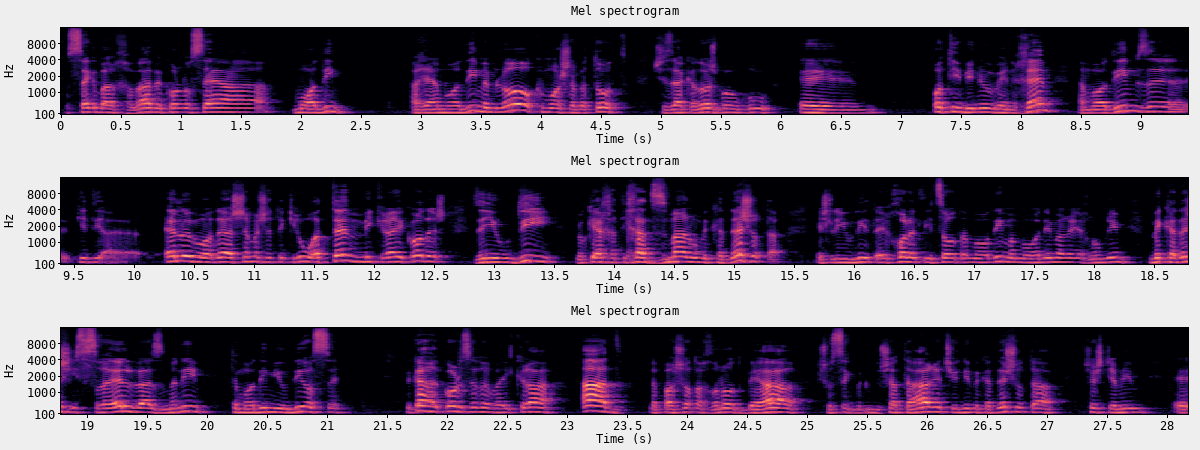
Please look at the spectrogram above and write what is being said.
עוסק בהרחבה בכל נושא המועדים. הרי המועדים הם לא כמו השבתות, שזה הקדוש ברוך הוא, אה, אותי בינו ועיניכם, המועדים זה, אלו הם מועדי השם אשר תקראו אתם מקראי קודש, זה יהודי, לוקח חתיכת זמן ומקדש אותה, יש ליהודי את היכולת ליצור את המועדים, המועדים הרי אנחנו אומרים מקדש ישראל והזמנים, את המועדים יהודי עושה. וככה כל ספר ויקרא עד לפרשות האחרונות בהר שעוסק בקדושת הארץ, שיהודי מקדש אותה, ששת ימים, אה,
